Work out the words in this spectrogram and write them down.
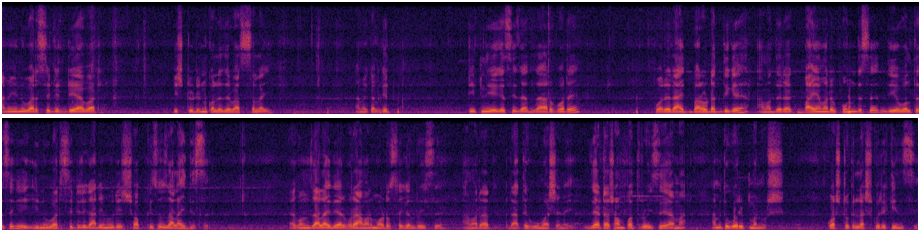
আমি ইউনিভার্সিটির ড্রাইভার স্টুডেন্ট কলেজের বাস চালাই আমি কালকে টিপ নিয়ে গেছি যাওয়ার পরে পরে রাত বারোটার দিকে আমাদের এক ভাই আমারে ফোন দিছে, দিয়ে বলতেছে কি ইউনিভার্সিটির গাড়ি মুড়ি সব কিছু জ্বালাই দিছে। এখন জ্বালাই দেওয়ার পরে আমার মোটর সাইকেল রয়েছে, আমার আর রাতে ঘুম আসে নাই। যে একটা সম্পদ রয়েছে, আমা আমি তো গরিব মানুষ, কষ্ট ক্লাস করে কিনছি।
